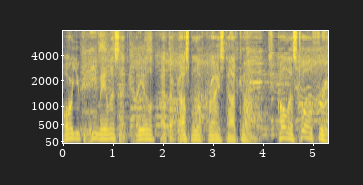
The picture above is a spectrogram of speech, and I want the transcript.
or you can email us at mail at thegospelofchrist.com. Call us toll free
